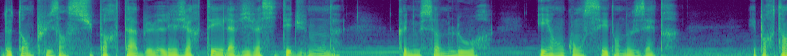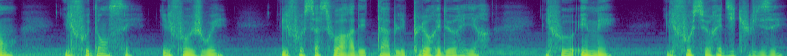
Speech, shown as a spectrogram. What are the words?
d'autant plus insupportable la légèreté et la vivacité du monde que nous sommes lourds et engoncés dans nos êtres. Et pourtant, il faut danser, il faut jouer, il faut s'asseoir à des tables et pleurer de rire, il faut aimer, il faut se ridiculiser.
